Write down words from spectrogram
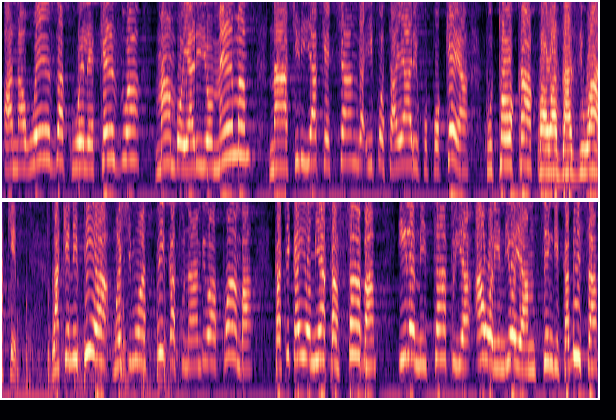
anaweza kuelekezwa mambo yaliyo mema na akili yake changa iko tayari kupokea kutoka kwa wazazi wake. Lakini pia Mheshimiwa Spika, tunaambiwa kwamba katika hiyo miaka saba ile mitatu ya awali ndiyo ya msingi kabisa,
